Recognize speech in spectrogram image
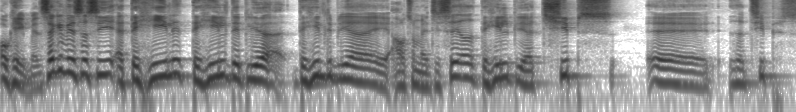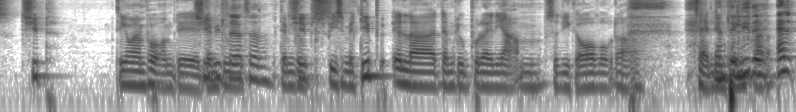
Okay, men så kan vi så sige, at det hele, det hele, det bliver, det hele det bliver øh, automatiseret. Det hele bliver chips. Øh, hedder chips. Chip. Det kommer man på, om det er Chip dem, du, flertal. dem du Chips. spiser med dip, eller dem, du putter ind i armen, så de kan overvåge dig og tage Jamen, det er lige det. Alt,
